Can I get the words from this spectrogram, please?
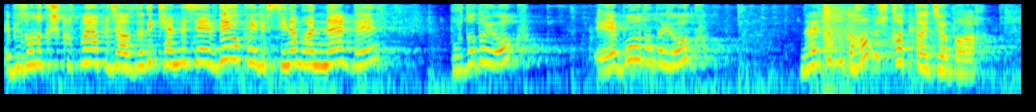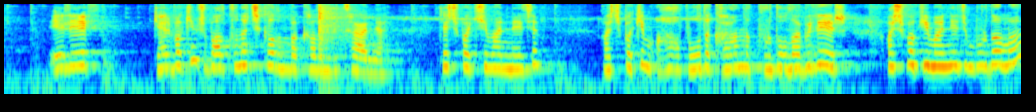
E biz ona kışkırtma yapacağız dedik. Kendisi evde yok Elif Sinem. Hani nerede? Burada da yok. E bu odada yok. Nerede bu? Daha mı üst katta acaba? Elif. Gel bakayım şu balkona çıkalım bakalım bir tane. Geç bakayım anneciğim. Aç bakayım. Aa bu oda karanlık burada olabilir. Aç bakayım anneciğim burada mı?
